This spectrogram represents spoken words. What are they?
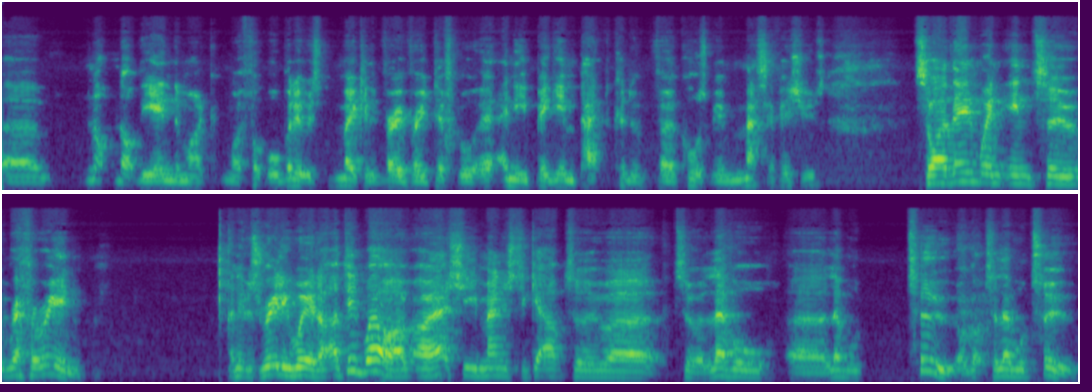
uh, not not the end of my my football, but it was making it very very difficult. Any big impact could have uh, caused me massive issues. So I then went into refereeing, and it was really weird. I, did well. I, I, actually managed to get up to uh, to a level uh, level two. I got to level two.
